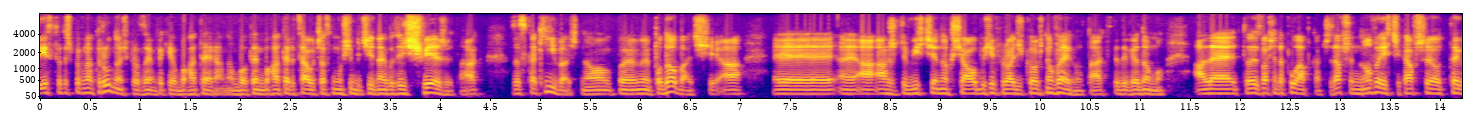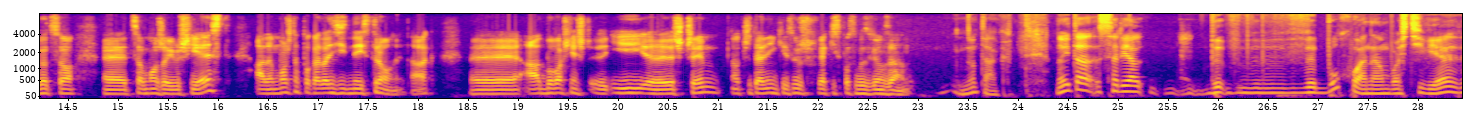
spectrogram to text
jest to też pewna trudność w prowadzeniu takiego bohatera, no bo ten bohater cały czas musi być jednak dosyć świeży, tak? zaskakiwać, no, podobać się, a, a, a rzeczywiście no, chciałoby się wprowadzić kogoś nowego, tak? wtedy wiadomo. Ale to jest właśnie ta pułapka, czy zawsze nowe jest ciekawsze od tego, co, co może już jest, ale można pokazać z innej strony, tak? E, albo właśnie i e, z czym no, czytelnik jest już w jakiś sposób związany. No tak. No i ta serial wy, wy, wybuchła nam właściwie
